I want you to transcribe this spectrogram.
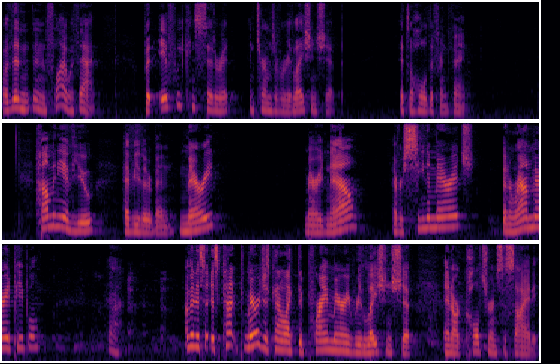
Well, it didn't, it didn't fly with that. But if we consider it in terms of a relationship, it's a whole different thing. How many of you have either been married, married now, ever seen a marriage, been around married people? Yeah. I mean, it's, it's kind of, marriage is kind of like the primary relationship in our culture and society.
